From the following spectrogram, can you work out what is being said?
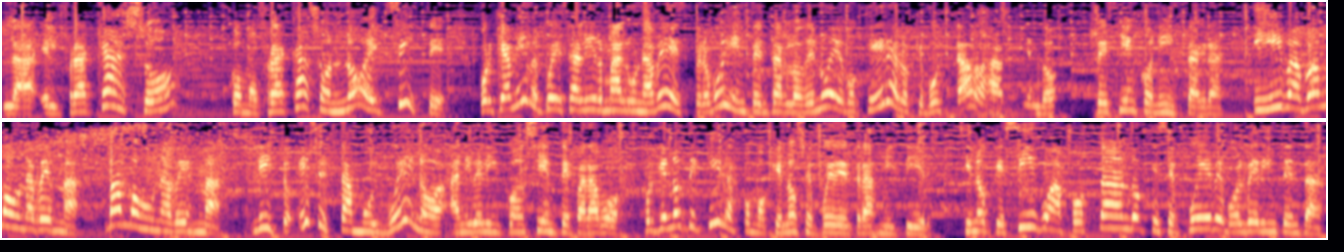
la, el fracaso como fracaso no existe, porque a mí me puede salir mal una vez, pero voy a intentarlo de nuevo, que era lo que vos estabas haciendo recién con Instagram. Y iba, vamos una vez más, vamos una vez más. Listo, eso está muy bueno a nivel inconsciente para vos, porque no te quedas como que no se puede transmitir sino que sigo apostando que se puede volver a intentar.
